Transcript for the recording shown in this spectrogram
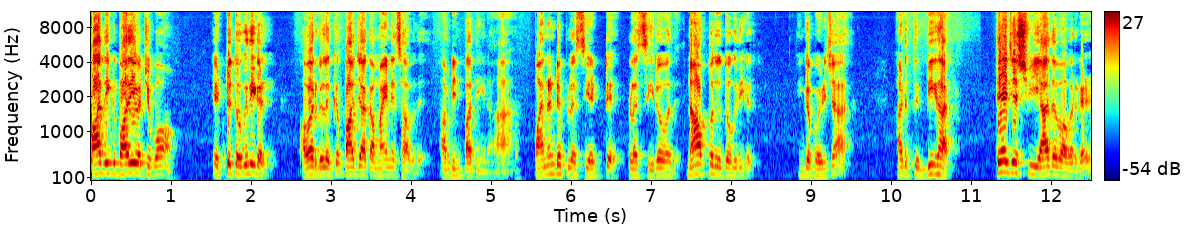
பாதிக்கு பாதி வச்சுப்போம். எட்டு தொகுதிகள் அவர்களுக்கு பாஜக மைனஸ் ஆகுது. அப்படின்னு பார்த்தீங்கன்னா பன்னெண்டு ப்ளஸ் எட்டு ப்ளஸ் இருபது நாற்பது தொகுதிகள் இங்கே போயிடுச்சா? அடுத்து பீகார். தேஜஸ்வி யாதவ் அவர்கள்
